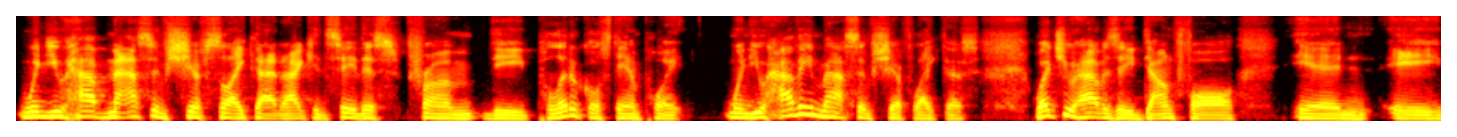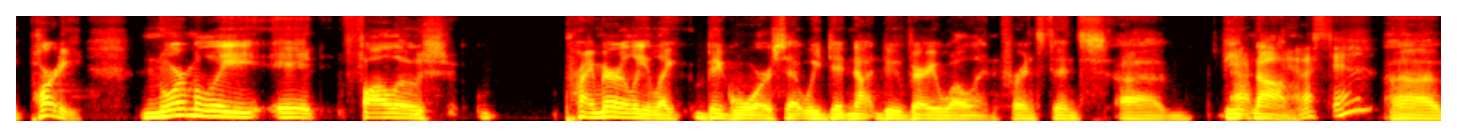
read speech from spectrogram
when you have massive shifts like that, and I can say this from the political standpoint, when you have a massive shift like this, what you have is a downfall in a party. Normally, it follows primarily like big wars that we did not do very well in. For instance, uh, Vietnam. Afghanistan. Uh,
